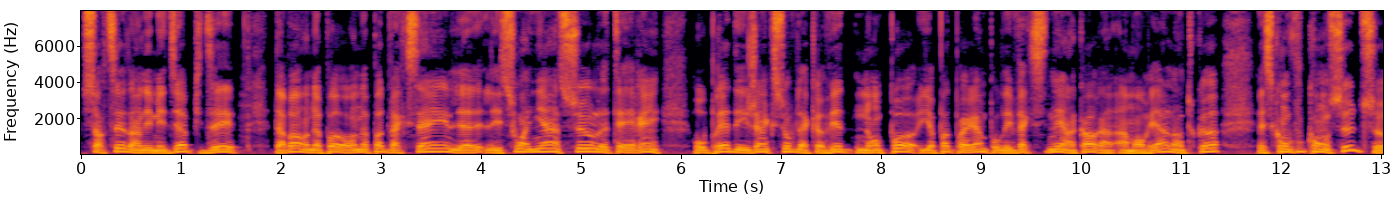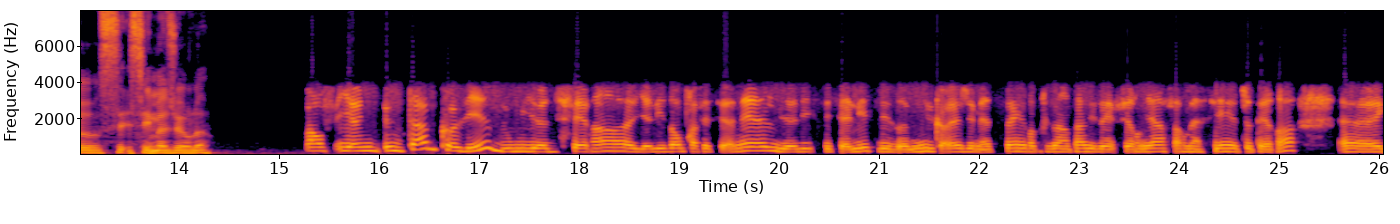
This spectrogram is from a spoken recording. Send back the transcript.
sortir dans les médias puis dire d'abord on n'a pas on n'a pas de vaccin, Le- les soignants sur le terrain auprès des gens qui souffrent de la COVID n'ont pas, il n'y a pas de programme pour les vacciner encore à, Montréal en tout cas. Est-ce qu'on vous consulte sur ces mesures-là? Bon, il y a une, une table COVID où il y a différents, il y a les autres professionnels, il y a les spécialistes, les OMI, le Collège des médecins, représentants des infirmières, pharmaciens, etc., euh,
